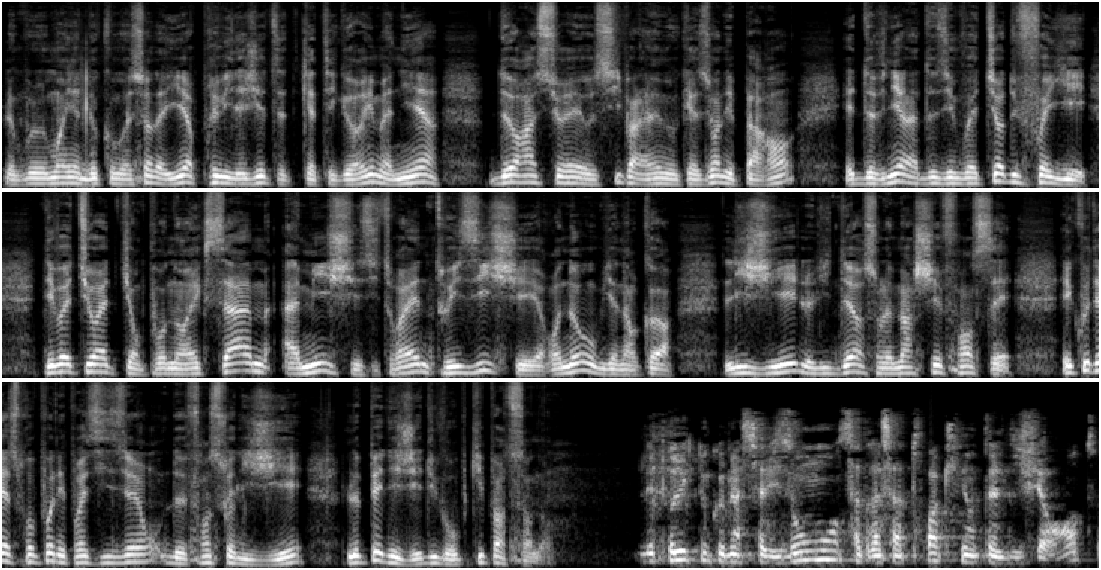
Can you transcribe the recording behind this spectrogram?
le moyen de locomotion d'ailleurs privilégié de cette catégorie, manière de rassurer aussi par la même occasion les parents et de devenir la deuxième voiture du foyer. Des voiturettes qui ont pour nom Exam, Ami chez Citroën, Twizy chez Renault ou bien encore Ligier, le leader sur le marché français. Écoutez à ce propos les précisions de François Ligier, le PDG du groupe qui porte son nom. Les produits que nous commercialisons s'adressent à trois clientèles différentes.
